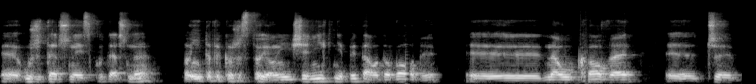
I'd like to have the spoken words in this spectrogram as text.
E, użyteczne i skuteczne, to oni to wykorzystują i się nikt nie pyta o dowody naukowe czy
